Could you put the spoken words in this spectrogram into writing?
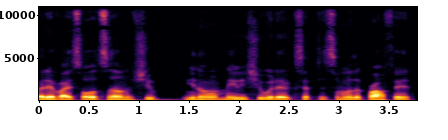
But if I sold some, she, you know, maybe she would have accepted some of the profit.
